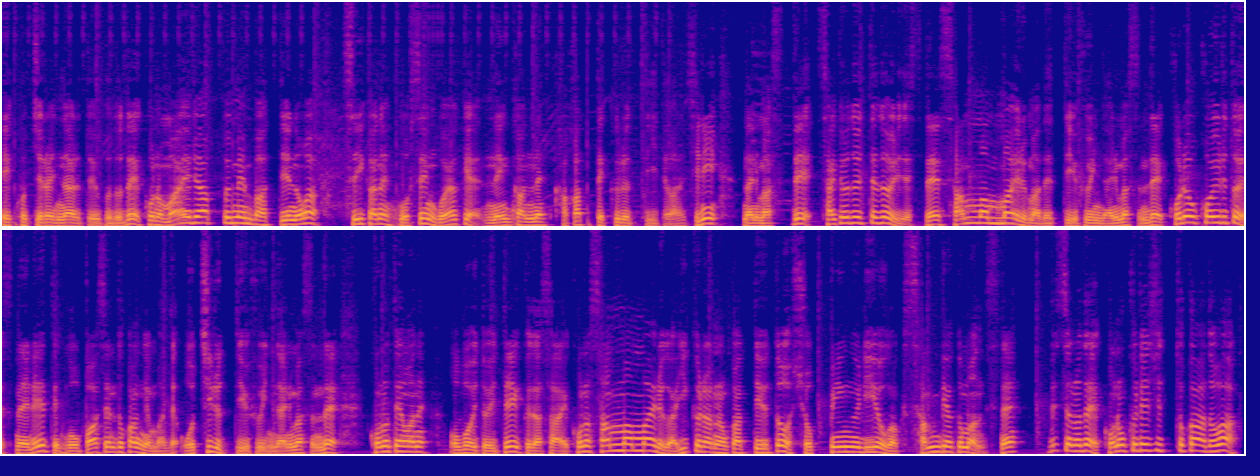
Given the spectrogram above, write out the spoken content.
えこちらになるということで、このマイルアップメンバーっていうのは、追加ね、5500円年間ね、かかってくるっていった形になります。で、先ほど言った通りですね、3万マイルまでっていう風になりますんで、これを超えるとですね、0.5%還元まで落ちるっていう風になりますんで、この点はね、覚えておいてください。この3万マイルがいくらなのかっていうと、ショッピング利用額300万ですね。ですので、このクレジットカードは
